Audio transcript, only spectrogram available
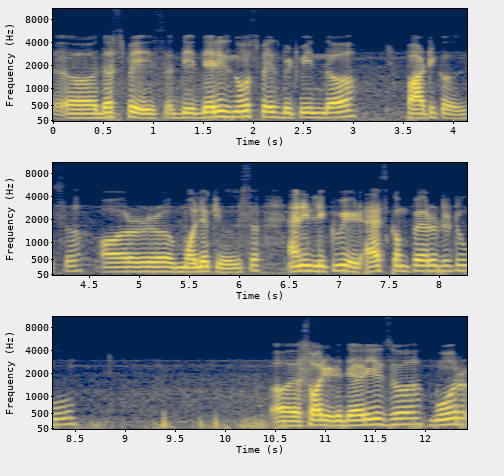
uh, the space. The, there is no space between the particles or molecules and in liquid as compared to uh, solid there is uh, more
